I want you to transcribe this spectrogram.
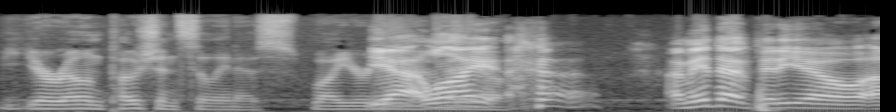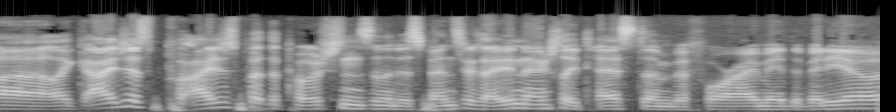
your own potion silliness while you were. yeah, doing well, video. I I made that video. Uh, like I just pu- I just put the potions in the dispensers. I didn't actually test them before I made the video.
